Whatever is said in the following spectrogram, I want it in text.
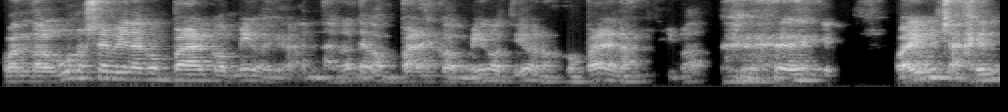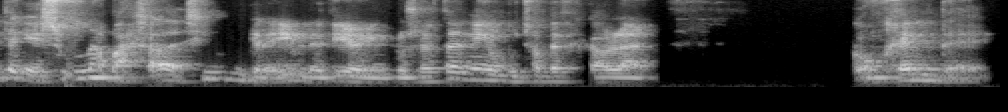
Cuando alguno se viene a comparar conmigo, digo, anda, no te compares conmigo, tío, nos comparen arriba. hay mucha gente que es una pasada, es increíble, tío. Incluso he tenido muchas veces que hablar con gente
